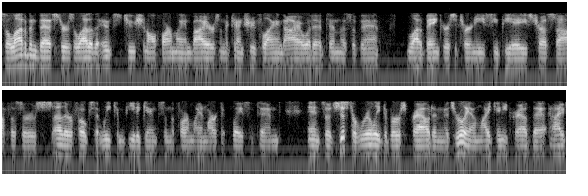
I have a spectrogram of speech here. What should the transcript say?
So a lot of investors, a lot of the institutional farmland buyers in the country fly into Iowa to attend this event. A lot of bankers, attorneys, CPAs, trust officers, other folks that we compete against in the farmland marketplace attend. And so it's just a really diverse crowd, and it's really unlike any crowd that I've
